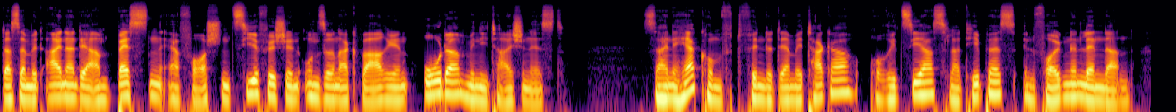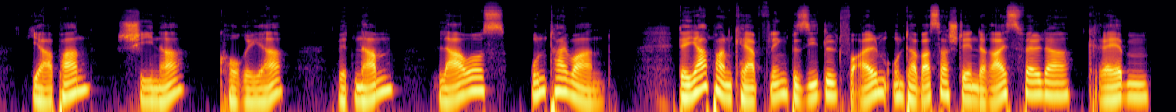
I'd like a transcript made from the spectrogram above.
dass er mit einer der am besten erforschten Zierfische in unseren Aquarien oder Miniteichen ist. Seine Herkunft findet der Metaka Orizias latipes in folgenden Ländern: Japan, China, Korea, Vietnam, Laos und Taiwan. Der Japan-Kerpfling besiedelt vor allem unter Wasser stehende Reisfelder, Gräben,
